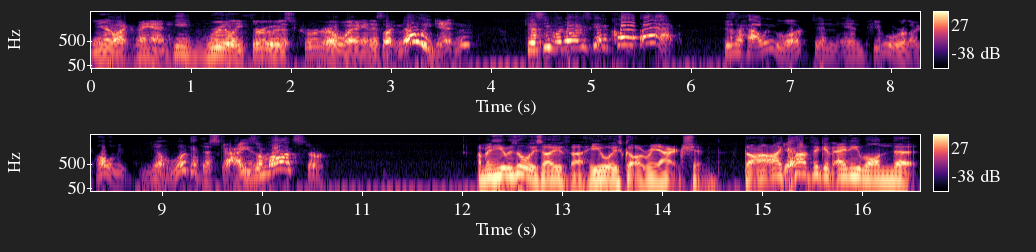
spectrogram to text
And you're like, man, he really threw his career away. And it's like, no, he didn't, because he would always get a call back because of how he looked, and and people were like, oh, you know, look at this guy, he's a monster. I mean, he was always over. He always got a reaction. But I, I yeah. can't think of anyone that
